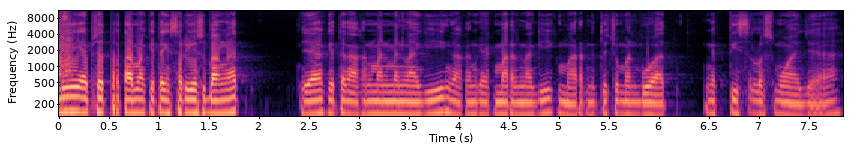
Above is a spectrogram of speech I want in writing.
Ini episode pertama kita yang serius banget. Ya, kita nggak akan main-main lagi, nggak akan kayak kemarin lagi. Kemarin itu cuman buat ngetis lo semua aja.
